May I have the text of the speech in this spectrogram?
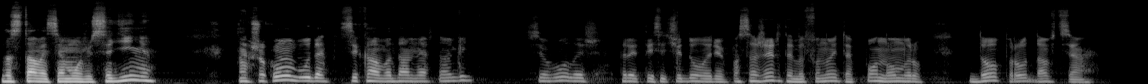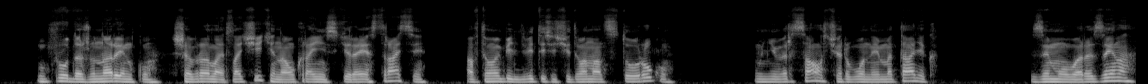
доставиться можуть сидіння. Так що кому буде цікаво даний автомобіль, всього лиш 3000 доларів пасажир. Телефонуйте по номеру до продавця. У продажу на ринку Chevrolet Lachetti на українській реєстрації. Автомобіль 2012 року. Універсал, червоний металік, зимова резина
